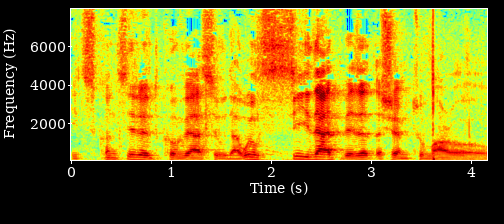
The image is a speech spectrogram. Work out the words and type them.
it's considered kovea. We'll see that Bezat Hashem tomorrow.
